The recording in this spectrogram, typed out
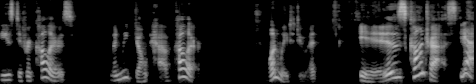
these different colors when we don't have color. One way to do it is contrast. Yeah.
